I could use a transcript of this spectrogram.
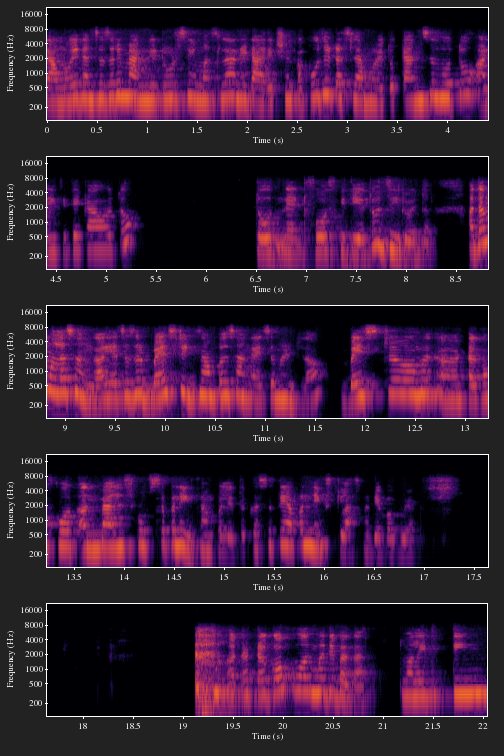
त्यामुळे त्यांचं जरी मॅग्निट्यूड सेम असला आणि डायरेक्शन अपोजिट असल्यामुळे तो कॅन्सल होतो आणि तिथे काय होतो? तो नेट फोर्स किती येतो? झिरो येतो. आता मला सांगा याचं जर बेस्ट एक्झाम्पल सांगायचं म्हटलं best tug of force unbalance फोर्सचं पण एक्झाम्पल येतं. कसं ते आपण नेक्स्ट क्लासमध्ये बघूया. आता टग ऑफ वॉरमध्ये बघा तुम्हाला इथे तीन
